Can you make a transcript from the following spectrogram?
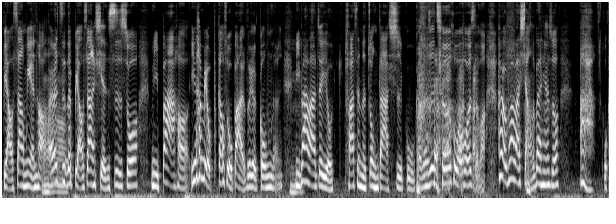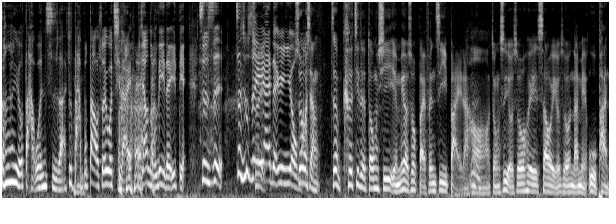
表上面哈，儿子的表上显示说你爸哈，因为他没有告诉我爸有这个功能，你爸爸这有发生了重大事故，可能是车。或或什么，还有爸爸想了半天说啊，我刚刚有打蚊子啊，就打不到，所以我起来比较努力的一点，是不是？这就是 AI 的运用。所以我想。这种科技的东西也没有说百分之一百的哈，总是有时候会稍微有时候难免误判。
